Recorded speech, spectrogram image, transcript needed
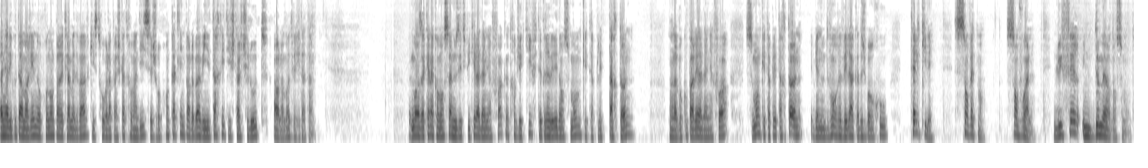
Daniel écoute Marim, nous prenons le Paraklam Vav qui se trouve à la page 90 et je reprends quatre lignes par le bas. Vinitachlit ishtal shelut aolamot veritatam. Zakan a commencé à nous expliquer la dernière fois que notre objectif était de révéler dans ce monde qui est appelé Tarton. On en a beaucoup parlé la dernière fois. Ce monde qui est appelé Tarton, eh bien, nous devons révéler à Kadosh Baruch tel qu'il est, sans vêtements, sans voile, lui faire une demeure dans ce monde.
